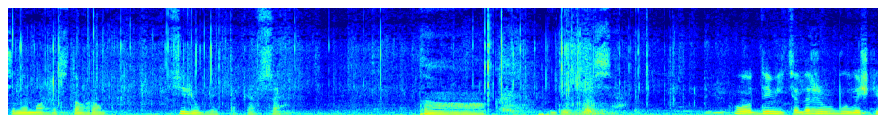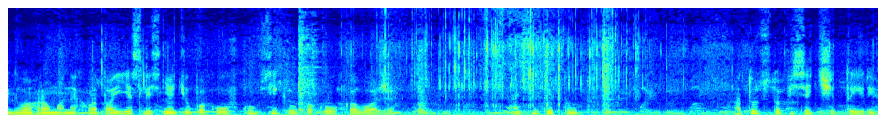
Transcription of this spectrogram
чи немає 100 грам. Всі люблять таке все. Так, дивимося. О, дивіться, навіть в булочки 2 грама не вистачає, якщо зняти упаковку. Скільки упаковка важить? А тільки тут. А тут 154.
